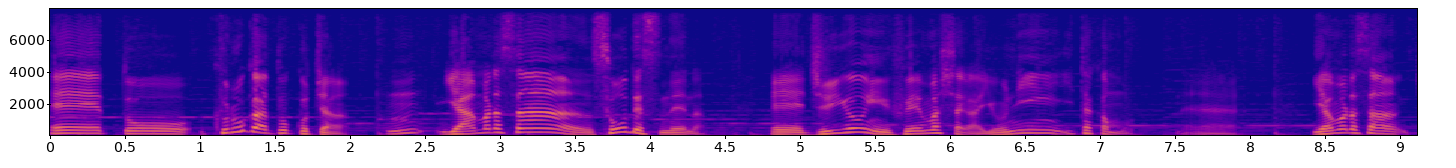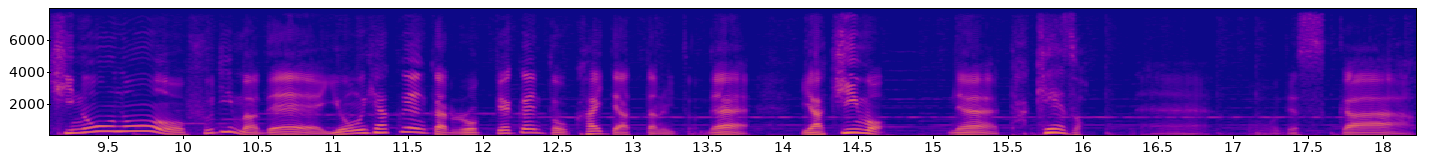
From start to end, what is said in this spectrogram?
えー、っと、黒川とこちゃん、ん？山田さん、そうですねな。えー従業員増えましたが4人いたかも。ね、山田さん、昨日のフリマで400円から600円と書いてあったのにと。ね、焼き芋、ね、高えぞ。ね、そうですか。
